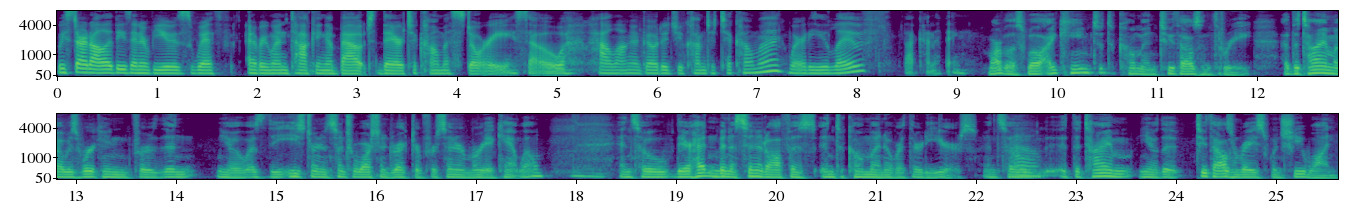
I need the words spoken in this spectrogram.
We start all of these interviews with everyone talking about their Tacoma story. So, how long ago did you come to Tacoma? Where do you live? That kind of thing. Marvelous. Well, I came to Tacoma in 2003. At the time, I was working for then, you know, as the Eastern and Central Washington director for Senator Maria Cantwell. Mm. And so there hadn't been a Senate office in Tacoma in over 30 years. And so at the time, you know, the 2000 race when she won,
